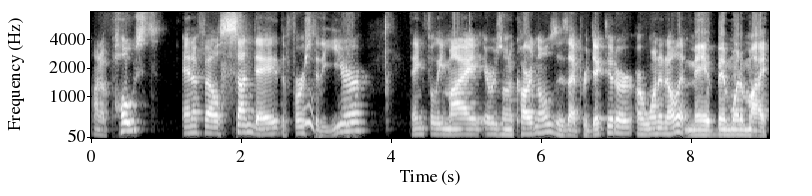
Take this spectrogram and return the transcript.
on a post NFL Sunday, the first Ooh. of the year. Thankfully, my Arizona Cardinals, as I predicted, are are one and zero. Oh. It may have been one of my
